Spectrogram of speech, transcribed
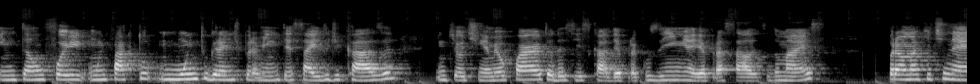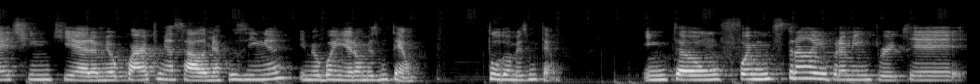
Então foi um impacto muito grande para mim ter saído de casa em que eu tinha meu quarto, eu descia a escada, ia para cozinha, ia para sala e tudo mais, para uma kitnet em que era meu quarto, minha sala, minha cozinha e meu banheiro ao mesmo tempo. Tudo ao mesmo tempo. Então foi muito estranho para mim, porque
